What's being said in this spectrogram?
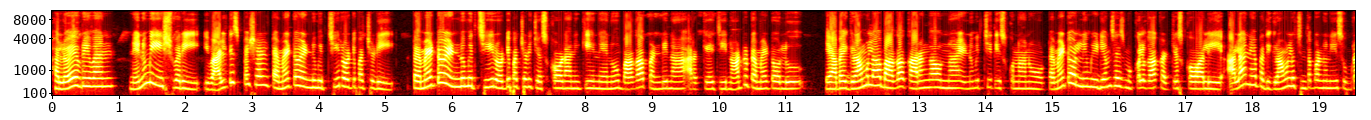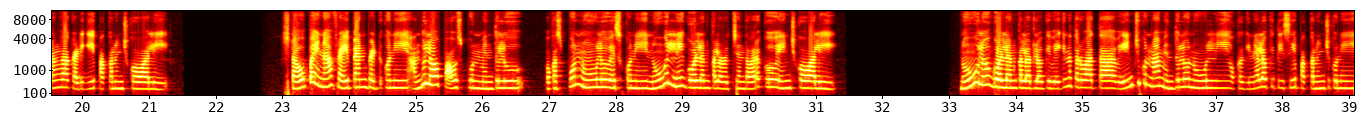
Hello everyone నేను మీ ఈశ్వరి. ఇవాల్టి special tomato ఎండుమిర్చి రోటి పచ్చడి. టమాటో ఎండుమిర్చి రోటి పచ్చడి చేసుకోవడానికి నేను బాగా పండిన అర కేజీ నాటు టమాటోలు యాభై గ్రాముల బాగా కారంగా ఉన్న ఎండుమిర్చి తీసుకున్నాను. టమాటోల్ని మీడియం సైజ్ ముక్కలుగా కట్ చేసుకోవాలి. అలానే పది గ్రాముల చింతపండుని శుభ్రంగా కడిగి పక్కనుంచుకోవాలి. స్టవ్ పైన ఫ్రై ప్యాన్ పెట్టుకొని అందులో పావు స్పూన్ మెంతులు ఒక స్పూన్ నువ్వులు వేసుకొని నువ్వుల్ని గోల్డెన్ కలర్ వచ్చేంత వరకు వేయించుకోవాలి. నువ్వులు గోల్డెన్ కలర్లోకి వేగిన తర్వాత వేయించుకున్న మెంతులు నువ్వుల్ని ఒక గిన్నెలోకి తీసి పక్కనుంచుకొని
